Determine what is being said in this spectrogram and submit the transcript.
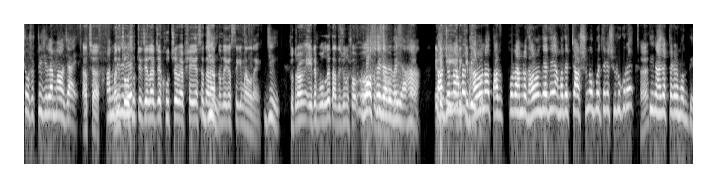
চৌষট্টি জেলায় মাল যায়। আচ্ছা মানে যদি rate- চৌষট্টি জেলার যে খুচরা ব্যবসায়ী আছে তারা আপনাদের কাছ থেকে মাল নেয়। জি। সুতরাং এটা বললে তাদের জন্য লস হয়ে যাবে ভাইয়া হ্যাঁ। এটা তার জন্য আমরা ধারণা তারপরে আমরা ধারণা দিয়ে দিই আমাদের চারশো নব্বই থেকে শুরু করে হ্যাঁ। তিন হাজার টাকার মধ্যে।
